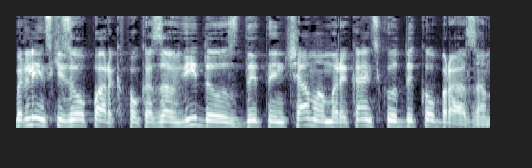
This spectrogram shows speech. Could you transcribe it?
Берлінський зоопарк показав відео з дитинчам американського дикобраза.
